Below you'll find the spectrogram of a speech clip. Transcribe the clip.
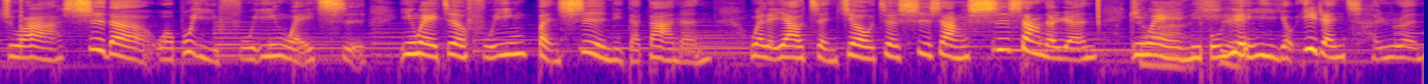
主啊，是的，我不以福音为耻，因为这福音本是你的大能，为了要拯救这世上失丧的人，因为你不愿意有一人沉沦。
